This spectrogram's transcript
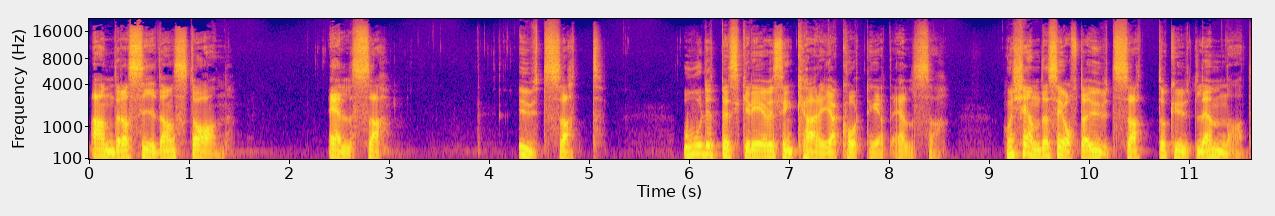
Andra sidan stan. Elsa. Utsatt. Ordet beskrev i sin karga korthet Elsa. Hon kände sig ofta utsatt och utlämnad.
